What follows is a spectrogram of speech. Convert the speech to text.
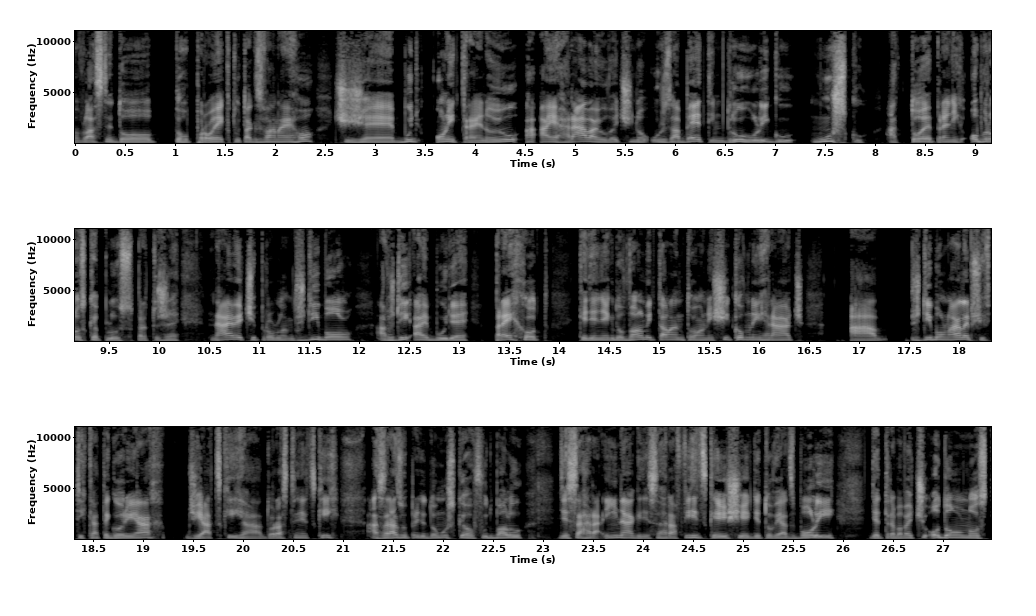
vlastne do toho projektu takzvaného, čiže buď oni trénujú a aj hrávajú väčšinou už za B tým druhú ligu mužsku. A to je pre nich obrovské plus, pretože najväčší problém vždy bol a vždy aj bude prechod, keď je niekto veľmi talentovaný, šikovný hráč a vždy bol najlepší v tých kategóriách žiackých a dorasteneckých a zrazu príde do mužského futbalu, kde sa hrá inak, kde sa hrá fyzickejšie, kde to viac bolí, kde treba väčšiu odolnosť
